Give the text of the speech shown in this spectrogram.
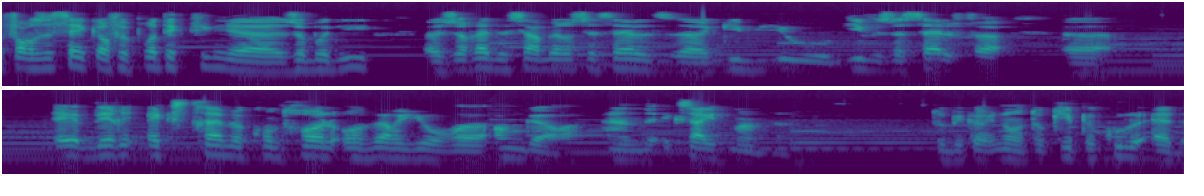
For the sake of uh, protecting uh, the body, uh, the red Cerberus cells uh, give you give the self uh, uh, a very extreme control over your uh, anger and excitement to become, you know, to keep a cool head.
